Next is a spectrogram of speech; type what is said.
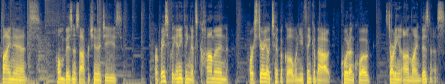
finance, home business opportunities, or basically anything that's common or stereotypical when you think about quote unquote starting an online business.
